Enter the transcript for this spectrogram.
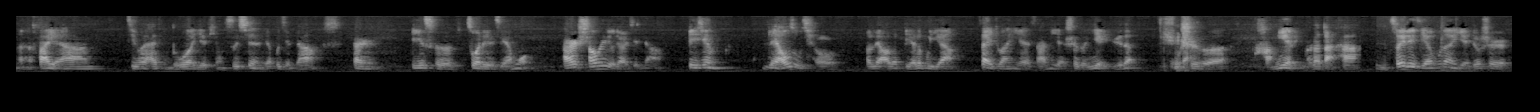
呃，发言啊，机会还挺多，也挺自信，也不紧张。但是第一次做这个节目，还是稍微有点紧张。毕竟聊足球和聊的别的不一样，再专业，咱们也是个业余的，不是个行业里边的大咖。所以这节目呢，也就是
